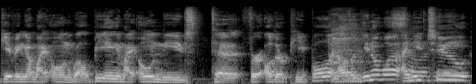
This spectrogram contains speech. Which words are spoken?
giving up my own well being and my own needs to for other people, and I was like, you know what? I So need to,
